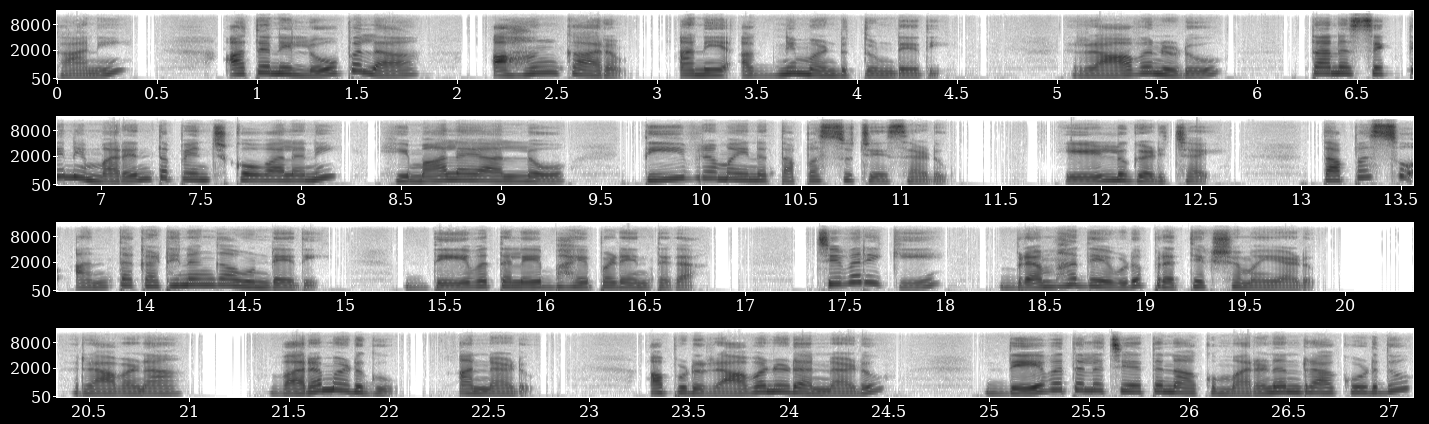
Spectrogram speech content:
కాని అతని లోపల అహంకారం అనే అగ్ని మండుతుండేది. రావణుడు తన శక్తిని మరెంత పెంచుకోవాలని హిమాలయాల్లో తీవ్రమైన తపస్సు చేశాడు. ఏళ్ళు గడిచాయి. తపస్సు అంత కఠినంగా ఉండేది. దేవతలే భయపడేంతగా. చివరికి బ్రహ్మదేవుడు ప్రత్యక్షమయ్యాడు. రావణా వరమడుగు అన్నాడు. అప్పుడు రావణుడన్నాడు దేవతలచేత నాకు మరణం రాకూడదు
